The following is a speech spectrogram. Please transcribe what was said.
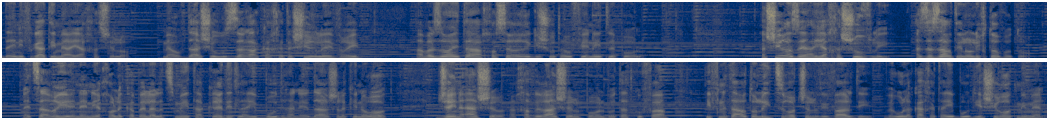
די נפגעתי מהיחס שלו, מהעובדה שהוא זרק כך את השיר לעברי, אבל זו הייתה חוסר הרגישות האופיינית לפול. השיר הזה היה חשוב לי, אז עזרתי לו לכתוב אותו. לצערי, אינני יכול לקבל על עצמי את הקרדיט לעיבוד הנהדר של הכינורות. ג'יין אשר, החברה של פול באותה תקופה, הפנתה אותו ליצירות של ויוולדי, והוא לקח את העיבוד ישירות ממנו.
